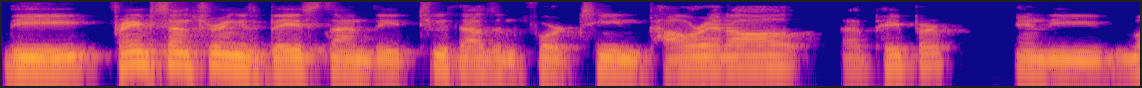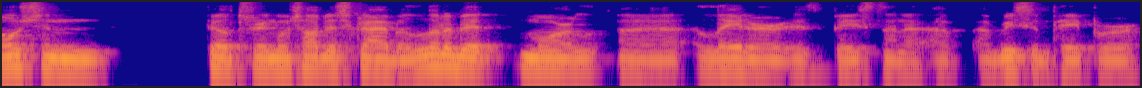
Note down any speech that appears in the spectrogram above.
The frame censoring is based on the 2014 Power et al. Uh, paper, and the motion filtering, which I'll describe a little bit more uh, later, is based on a, a, recent paper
